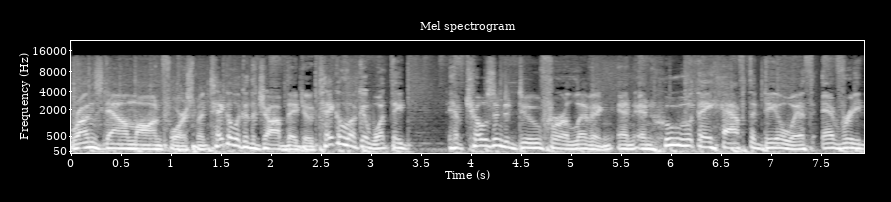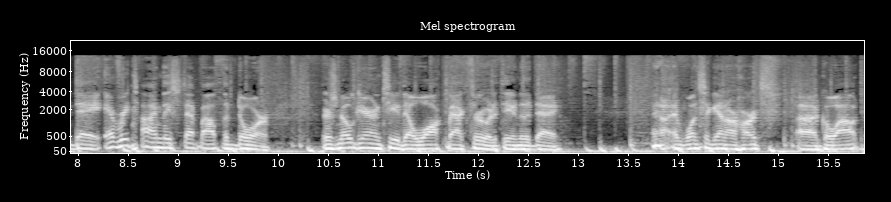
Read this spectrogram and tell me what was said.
runs down law enforcement. Take a look at the job they do. Take a look at what they have chosen to do for a living and, and who they have to deal with every day. Every time they step out the door, there's no guarantee they'll walk back through it at the end of the day. And, and once again, our hearts uh, go out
